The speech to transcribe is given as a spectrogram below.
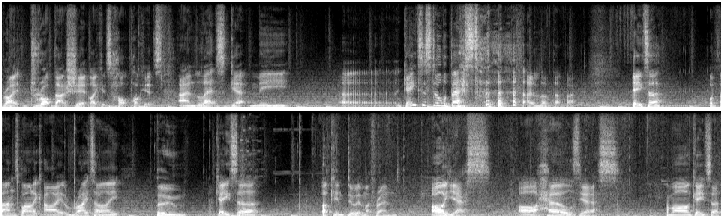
Right, drop that shit like it's Hot Pockets. And let's get me... Uh, Gator's still the best. I love that fact. Gator, Advanced Bionic Eye, Right Eye, Boom, Gator. Fucking do it, my friend. Oh, yes. Oh, hells yes. Come on, Gator.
